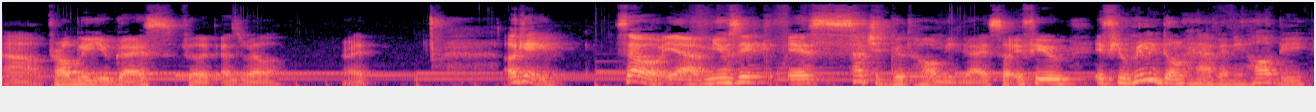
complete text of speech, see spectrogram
Uh, probably you guys feel it as well, right? Okay, so yeah music is such a good hobby guys so if you if you really don't have any hobby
